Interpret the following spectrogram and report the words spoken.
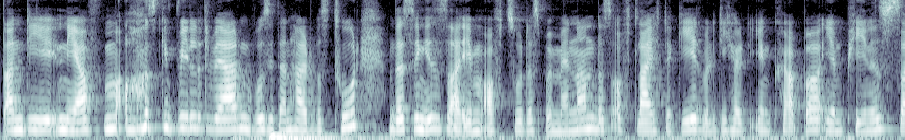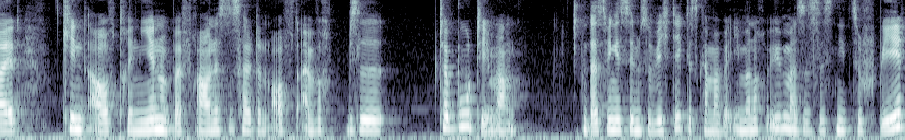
dann die Nerven ausgebildet werden, wo sie dann halt was tut. Und deswegen ist es auch eben oft so, dass bei Männern das oft leichter geht, weil die halt ihren Körper, ihren Penis seit Kind auf trainieren. Und bei Frauen ist es halt dann oft einfach ein bisschen Tabuthema. Und deswegen ist es eben so wichtig, das kann man aber immer noch üben, also es ist nie zu spät.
